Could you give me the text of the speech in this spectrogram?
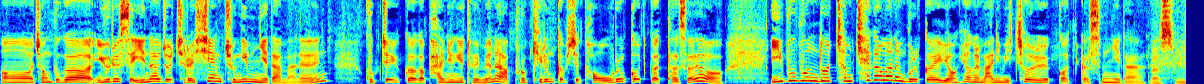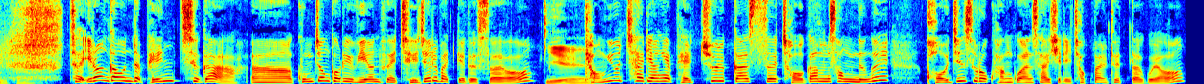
어, 정부가 유류세 인하 조치를 시행 중입니다만은 국제 유가가 반영이 되면 앞으로 기름값이 더 오를 것 같아서요. 이 부분도 참 체감하는 물가에 영향을 많이 미칠 것 같습니다. 맞습니다. 자, 이런 가운데 벤츠가 아, 공정거래위원회 제재를 받게 됐어요. 예. 경유 차량 차량의 배출가스 저감 성능을 거짓으로 광고한 사실이 적발됐다고요.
